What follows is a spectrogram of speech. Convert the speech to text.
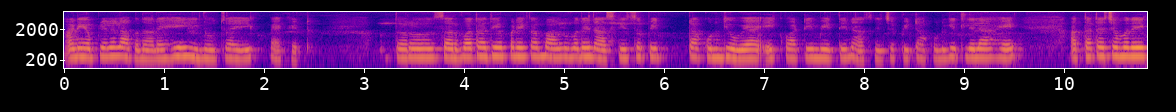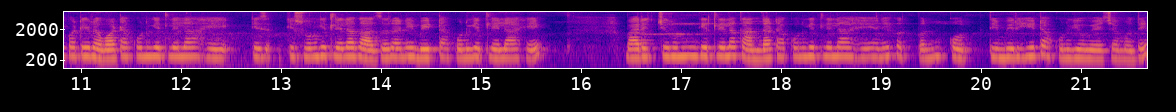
आणि आपल्याला लागणार आहे इनोचा एक पॅकेट. तर सर्वात आधी आपण एका बाउलमध्ये नाचणीचं पीठ टाकून घेऊया. एक वाटी मी ते नाचणीचं पीठ टाकून घेतलेलं आहे. आता त्याच्यामध्ये एक वाटी रवा टाकून घेतलेला आहे. किस किसून घेतलेला गाजर आणि बीट टाकून घेतलेला आहे. बारीक चिरून घेतलेला कांदा टाकून घेतलेला आहे आणि कत्पन कोथिंबीरही टाकून घेऊया याच्यामध्ये.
